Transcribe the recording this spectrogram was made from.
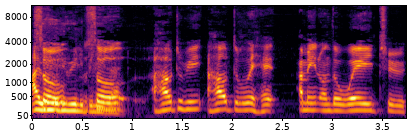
I so, really, really believe so that. how do we how do we head I mean on the way to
